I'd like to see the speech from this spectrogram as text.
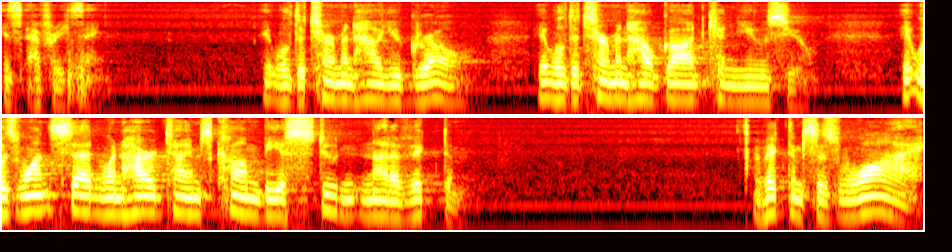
is everything. It will determine how you grow. It will determine how God can use you. It was once said when hard times come, be a student, not a victim. A victim says, Why?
